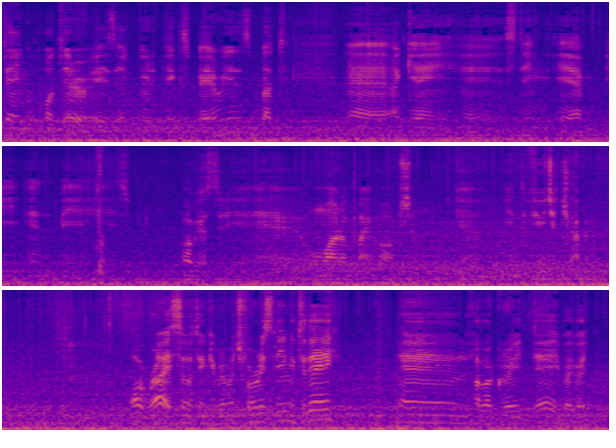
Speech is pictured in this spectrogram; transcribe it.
staying hotel is a good experience, but uh, again, uh, staying Airbnb is obviously uh, one of my options yeah, in the future travel. Alright, so thank you very much for listening today and have a great day. Bye bye.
